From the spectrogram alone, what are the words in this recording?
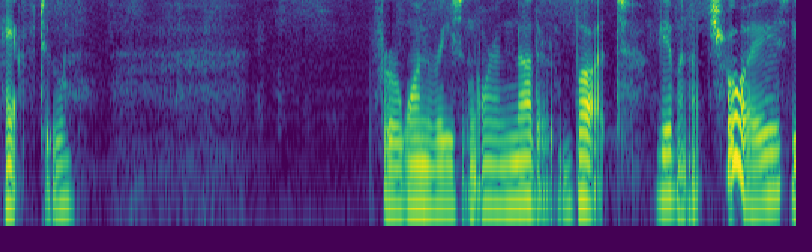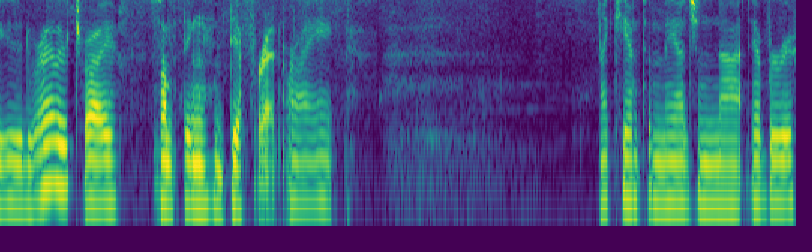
have to for one reason or another, but given a choice, you'd rather try something different, right? I can't imagine not ever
